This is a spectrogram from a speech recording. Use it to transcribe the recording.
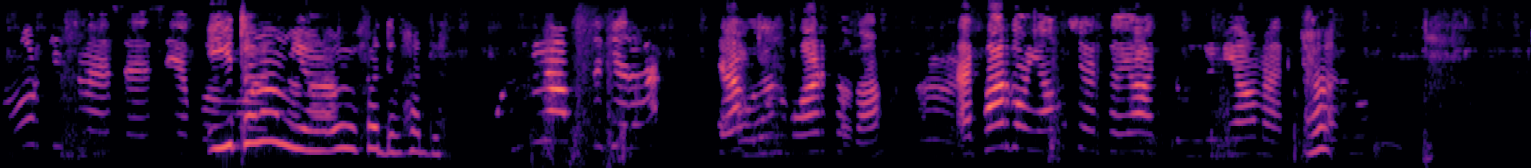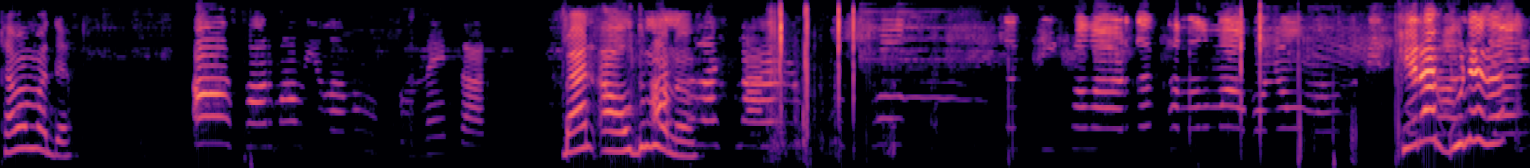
Mortis yapalım. İyi tamam ya. Öf hadi hadi. Oyunu yaptı Kerem. Kerem oyun bu haritada. Ay pardon yanlış haritayı açtım. Dünya merkezi. Ha. Tamam hadi. Aa sarmal yılanı unuttum. Neyse artık. Ben aldım onu. Arkadaşlar bu son dakikalarda kanalıma abone olmanızı Kerem bu ne lan?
